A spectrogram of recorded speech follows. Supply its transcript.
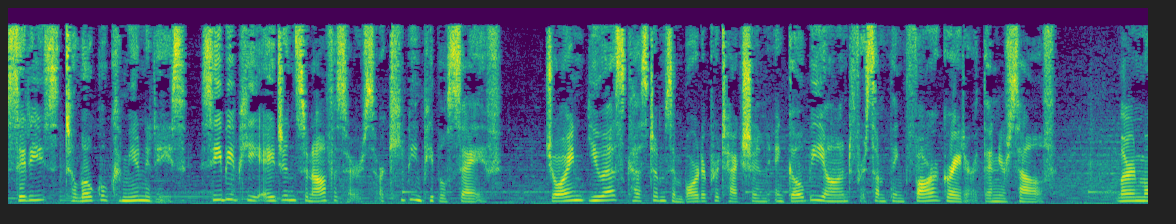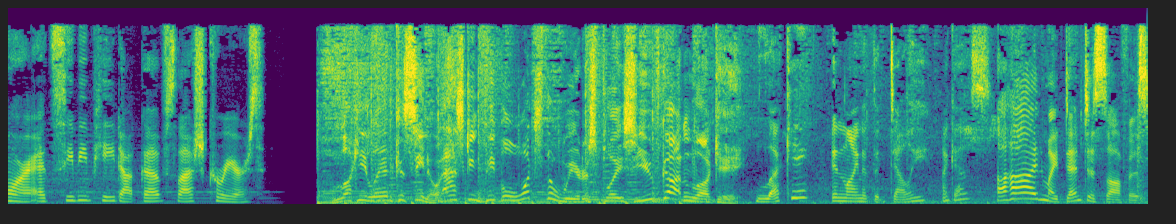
cities to local communities. CBP agents and officers are keeping people safe. Join U.S. Customs and Border Protection and go beyond for something far greater than yourself. Learn more at cbp.gov/careers. Lucky Land Casino asking people what's the weirdest place you've gotten lucky? Lucky? In line at the deli, I guess? Aha, in my dentist's office.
